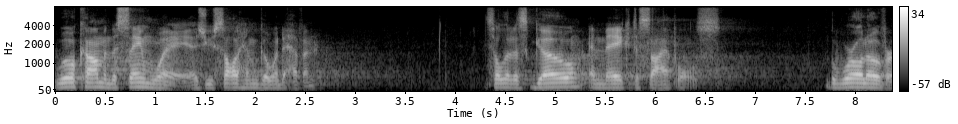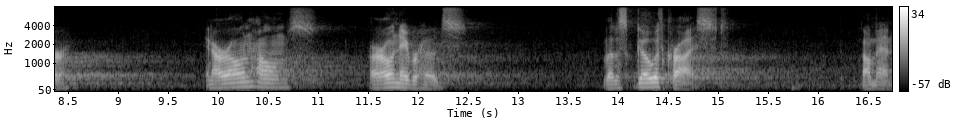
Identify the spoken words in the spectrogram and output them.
will come in the same way as you saw him go into heaven. So let us go and make disciples the world over, in our own homes, our own neighborhoods. Let us go with Christ Amen.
